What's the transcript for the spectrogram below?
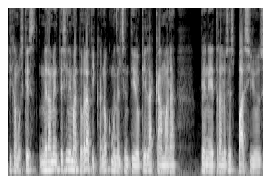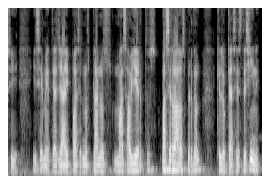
digamos que es meramente cinematográfica, ¿no? Como en el sentido que la cámara penetra los espacios y, y se mete allá y puede hacer unos planos más abiertos, más cerrados, perdón, que lo que hace este cine.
